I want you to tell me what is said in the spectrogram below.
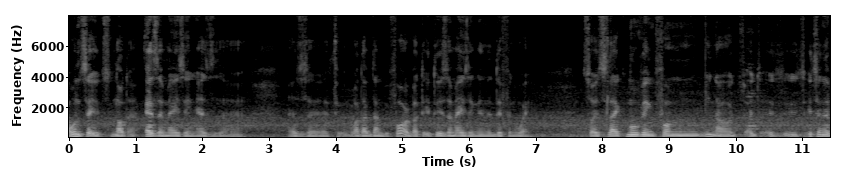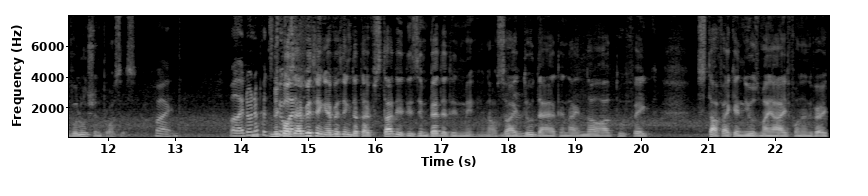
I wouldn't say it's not as amazing as uh, as uh, th- what I've done before, but it is amazing in a different way. So it's like moving from you know it's it, it's, it's, it's an evolution process Right. Well, I don't know if it's because too much. everything everything that I've studied is embedded in me, you know. So I Mhm. do that, and I know how to fake stuff. I can use my iPhone and very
